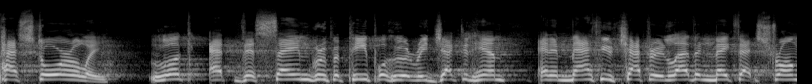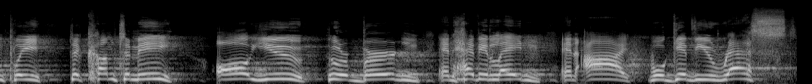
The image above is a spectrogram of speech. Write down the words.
pastorally, look at this same group of people who had rejected him and in Matthew chapter 11 make that strong plea to come to me, all you who are burdened and heavy laden, and I will give you rest.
